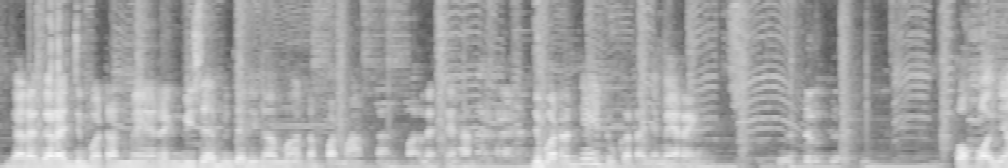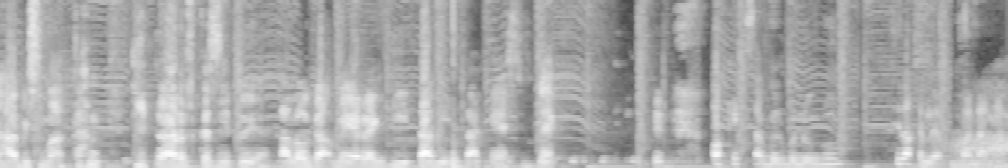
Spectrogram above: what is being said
Gara-gara jembatan mereng bisa menjadi nama tempat makan, Pak Lesehan. Jembatannya itu katanya mereng. Pokoknya habis makan kita harus ke situ ya. Kalau nggak mereng kita minta cashback. Oke, sambil menunggu silakan lihat pemandangan.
